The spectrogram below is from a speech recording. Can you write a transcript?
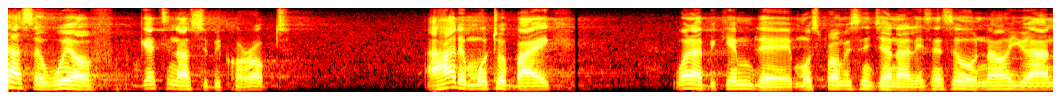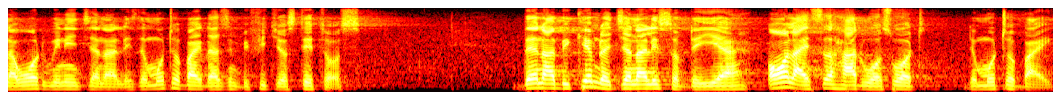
has a way of getting us to be corrupt. I had a motorbike when I became the most promising journalist, and so oh, now you are an award winning journalist. The motorbike doesn't befit your status. Then I became the journalist of the year. All I still had was what? The motorbike.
